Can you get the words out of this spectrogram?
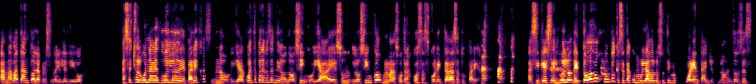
amaba tanto a la persona. Yo les digo, ¿has hecho alguna vez duelo de parejas? No, ya. ¿Cuántas parejas has tenido? No, cinco. Ya, son los cinco más otras cosas conectadas a tus parejas. Así que es el duelo de todo junto que se te ha acumulado los últimos 40 años, ¿no? Entonces,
